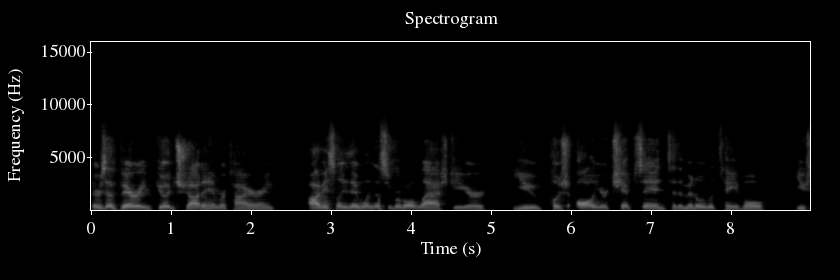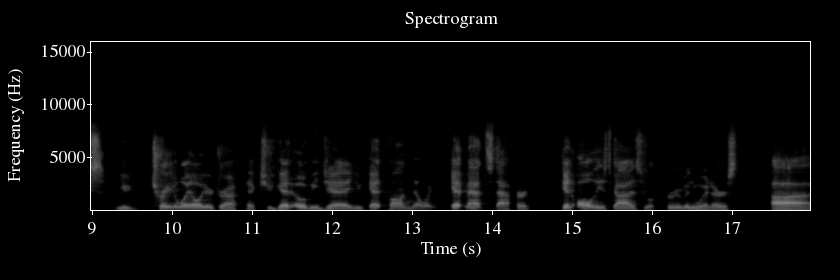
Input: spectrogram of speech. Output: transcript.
There's a very good shot of him retiring. Obviously, they won the Super Bowl last year. You push all your chips into the middle of the table. You you trade away all your draft picks. You get OBJ. You get Von Miller. You get Matt Stafford. Get all these guys who are proven winners. Uh,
